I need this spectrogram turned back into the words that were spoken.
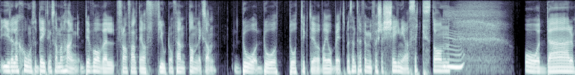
i relations och datingsammanhang, det var väl framförallt när jag var 14-15. Liksom. Då, då, då tyckte jag det var jobbigt. Men sen träffade jag min första tjej när jag var 16 Mm. och där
